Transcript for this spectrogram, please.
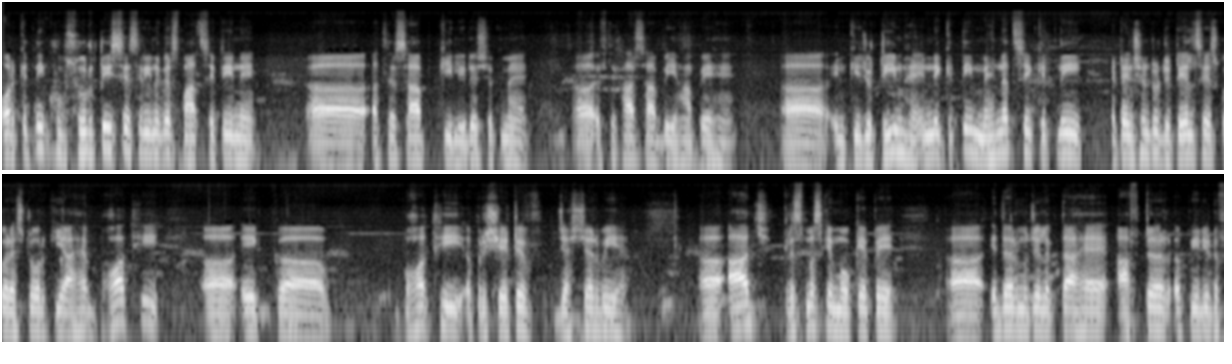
और कितनी खूबसूरती से श्रीनगर स्मार्ट सिटी ने अथर साहब की लीडरशिप में इफ्तार साहब भी यहाँ पे हैं। इनकी जो टीम है, इनने कितनी मेहनत से, कितनी अटेंशन टू डिटेल से इसको रेस्टोर किया है, बहुत ही एक बहुत ही अप्रिशिएटिव जेस्चर भी है। आज क्रिसमस के मौके पे इधर मुझे लगता है after a period of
